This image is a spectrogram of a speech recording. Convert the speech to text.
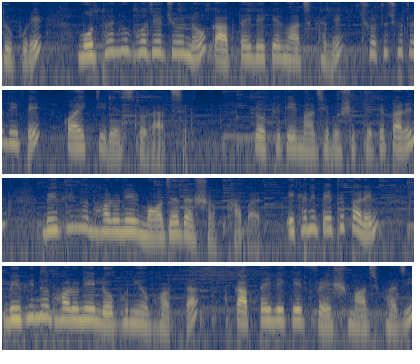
দুপুরে মধ্যাহ্নভোজের জন্য কাপ্তাই লেকের মাঝখানে ছোট ছোট দ্বীপে কয়েকটি রেস্তোরাঁ আছে। প্রকৃতির মাঝে বসে খেতে পারেন বিভিন্ন ধরনের মজাদার সব খাবার। এখানে পেতে পারেন বিভিন্ন ধরনের লোভনীয় ভর্তা, কাপ্তাই লেকের ফ্রেশ মাছ ভাজি,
